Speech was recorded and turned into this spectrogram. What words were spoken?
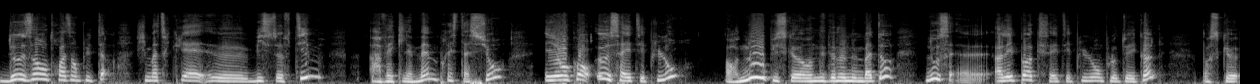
deux ans, trois ans plus tard, j'immatriculais euh, Bisoft Team avec les mêmes prestations, et encore eux, ça a été plus long, alors nous, puisqu'on était dans le même bateau, nous, euh, à l'époque, ça a été plus long pour l'auto-école, parce qu'il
